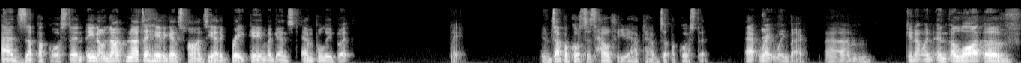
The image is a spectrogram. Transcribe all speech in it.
add Zappacosta, and you know, not not to hate against Hans, he had a great game against Empoli, but hey, if Zappacosta's healthy, you have to have Zappacosta at right wing back. Um, you know, and and a lot of,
